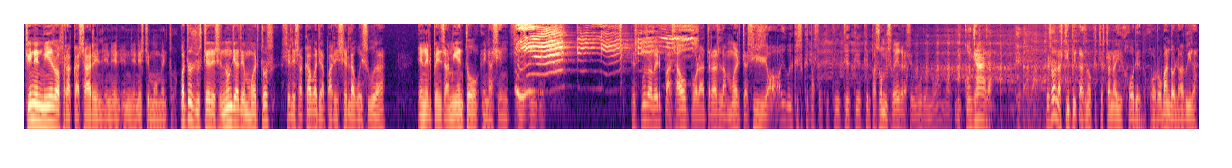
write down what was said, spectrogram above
tienen miedo a fracasar en, este momento? ¿Cuántos de ustedes en un día de muertos se les acaba de aparecer la huesuda en el pensamiento, en la cien- en la- en- en- Les pudo haber pasado por atrás la muerte así, ay, güey, ¿qué, pasó? ¿Qué, pasó? Mi suegra, seguro, ¿no? Mi cuñada. Que son las típicas, ¿no? Que te están ahí jorobando la vida.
